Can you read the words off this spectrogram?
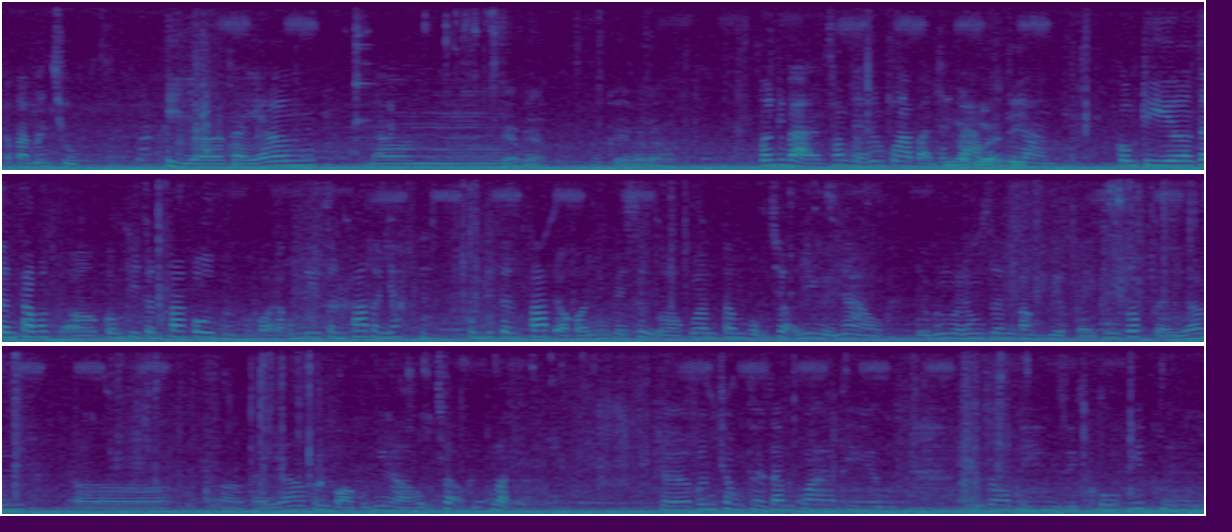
Cháu cảm ơn chú. Thì ờ, cái um, um, Đẹp đấy. Ok bắt đầu. Vâng thì bạn trong thời gian qua bản thân Huệ cũng tí. là công ty Tân Phát ờ, công ty Tân Phát tôi gọi là công ty Tân Phát thôi nhé. Công ty Tân Phát đã có những cái sự ờ, quan tâm hỗ trợ như thế nào đối với người nông dân bằng việc cái cung cấp cái ờ, cái phân bón cũng như là hỗ trợ kỹ thuật. Vâng trong thời gian qua thì ừm, do tình hình dịch Covid ừm,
